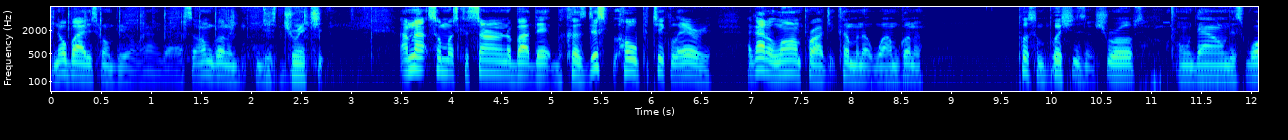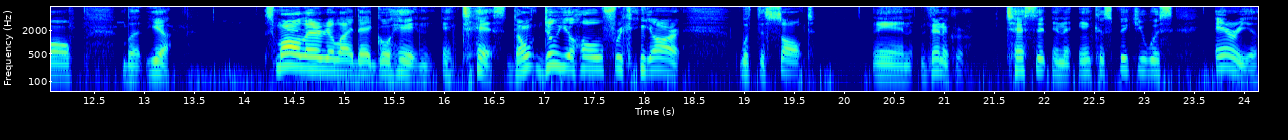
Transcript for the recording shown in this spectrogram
nobody's gonna be around, guys. So I'm gonna just drench it I'm not so much concerned about that because this whole particular area, I got a lawn project coming up where I'm gonna put some bushes and shrubs on down this wall. But yeah, small area like that, go ahead and, and test. Don't do your whole freaking yard with the salt and vinegar. Test it in an inconspicuous area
